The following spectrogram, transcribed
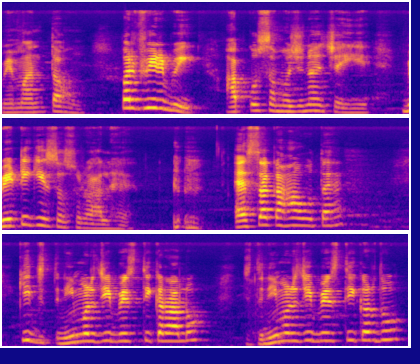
मैं मानता हूँ, पर फिर भी आपको समझना चाहिए, बेटी की ससुराल है। ऐसा कहाँ होता है? कि जितनी मर्ज़ी बेइज्जती करा लो, जितनी मर्ज़ी बेइज्जती कर दो।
